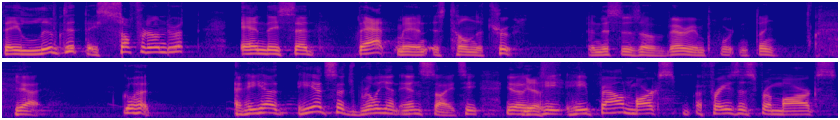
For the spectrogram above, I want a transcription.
they lived it, they suffered under it, and they said, that man is telling the truth. And this is a very important thing. Yeah. Go ahead. And he had he had such brilliant insights. He you know yes. he he found Marx phrases from Marx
